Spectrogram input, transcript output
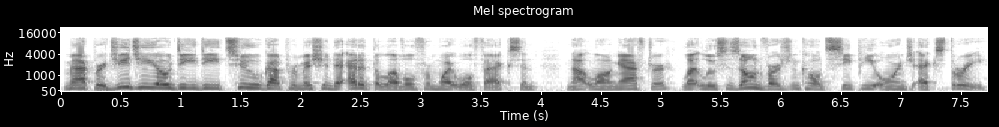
Mapper GGODD2 got permission to edit the level from White Wolf X, and not long after, let loose his own version called CP Orange X3.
